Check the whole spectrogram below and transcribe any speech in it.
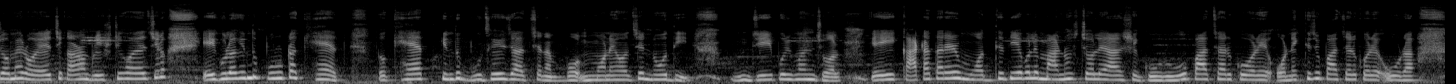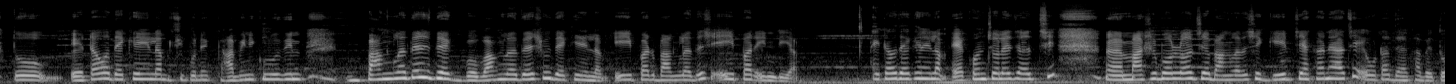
জমে রয়েছে, কারণ বৃষ্টি হয়েছিল এইগুলো কিন্তু পুরোটা ক্ষেত। তো ক্ষেত কিন্তু বুঝেই যাচ্ছে না মনে হচ্ছে নদী, যেই পরিমাণ জল। এই কাটাতারের মধ্যে দিয়ে বলে মানুষ চলে আসে, গরুও পাচার করে, অনেক কিছু পাচার করে ওরা। তো এটাও দেখে নিলাম, জীবনে ভাবিনি কোনোদিন বাংলাদেশ দেখব, বাংলাদেশও দেখে নিলাম, এই পার বাংলাদেশ, এই পার ইন্ডিয়া। এটাও দেখে নিলাম। এখন চলে যাচ্ছি মাসি বলল যে বাংলাদেশের গেট যেখানে আছে, ওটা দেখাবে। তো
